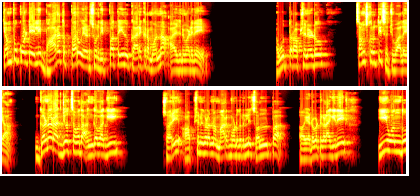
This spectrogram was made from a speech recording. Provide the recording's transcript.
ಕೆಂಪುಕೋಟೆಯಲ್ಲಿ ಭಾರತ ಪರ್ವ್ ಎರಡು ಸಾವಿರದ ಇಪ್ಪತ್ತೈದು ಕಾರ್ಯಕ್ರಮವನ್ನು ಆಯೋಜನೆ ಮಾಡಿದೆ. ಉತ್ತರ ಆಪ್ಷನ್ ಎರಡು. ಸಂಸ್ಕೃತಿ ಸಚಿವಾಲಯ. ಗಣರಾಜ್ಯೋತ್ಸವದ ಅಂಗವಾಗಿ ಸಾರಿ ಆಪ್ಷನ್ಗಳನ್ನು ಮಾರ್ಕ್ ಮಾಡೋದ್ರಲ್ಲಿ ಸ್ವಲ್ಪ ಎಡವಟ್ಟುಗಳಾಗಿದೆ. ಈ ಒಂದು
